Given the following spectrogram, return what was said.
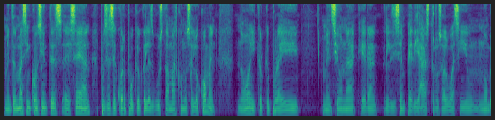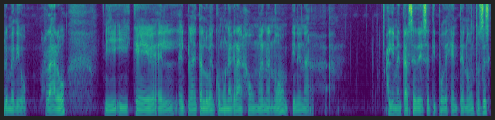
Mientras más inconscientes eh, sean, pues ese cuerpo creo que les gusta más cuando se lo comen, ¿no? Y creo que por ahí menciona que eran, les dicen pediastros o algo así, un nombre medio raro, y, que el, planeta lo ven como una granja humana, ¿no? Vienen a, alimentarse de ese tipo de gente, ¿no? Entonces,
